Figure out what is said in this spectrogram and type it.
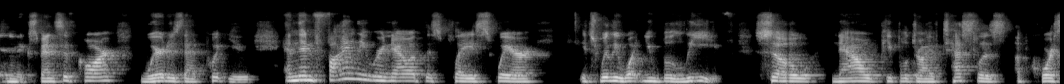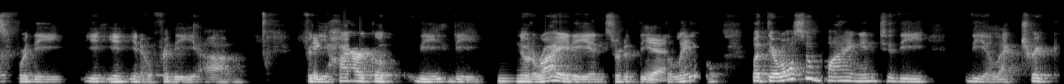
an expensive car where does that put you and then finally we're now at this place where it's really what you believe so now people drive teslas of course for the you, you know for the um, for the hierarchical the the notoriety and sort of the, yeah. the label but they're also buying into the the electric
